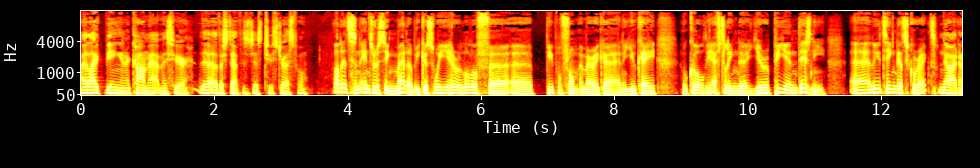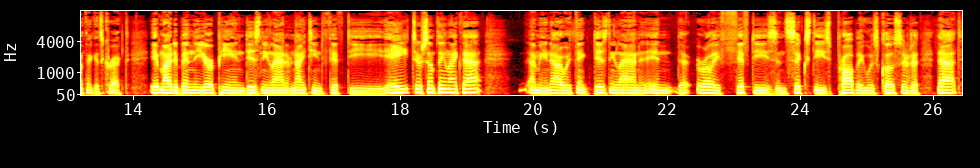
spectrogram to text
I like being in a calm atmosphere. The other stuff is just too stressful. Well, that's an interesting matter because we hear a lot of uh, uh, people from America and the UK who call the Efteling the European Disney. Uh, do you think that's correct? No, I don't think it's correct. It might have been the European Disneyland of 1958 or something like that. I mean, I would think Disneyland in the early 50s and 60s probably was closer to that,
